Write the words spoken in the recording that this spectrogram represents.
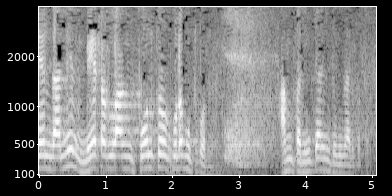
నేను దాన్ని మీటర్ లాంగ్ పోల్తో కూడా ముట్టుకోను. అంత నీచానికి దిగజారిపోతాడు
